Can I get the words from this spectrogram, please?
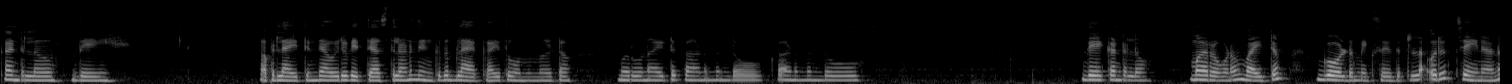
കണ്ടല്ലോ ദേ. അപ്പോൾ ലൈറ്റിന്റെ ആ ഒരു വ്യത്യാസത്തിലാണ് നിങ്ങൾക്കിത് ബ്ലാക്കായി തോന്നുന്നത് കേട്ടോ. മെറൂണായിട്ട് കാണുന്നുണ്ടോ? കാണുന്നുണ്ടോ? ദേ കണ്ടല്ലോ മെറൂണും വൈറ്റും ഗോൾഡും മിക്സ് ചെയ്തിട്ടുള്ള ഒരു ചെയിനാണ്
